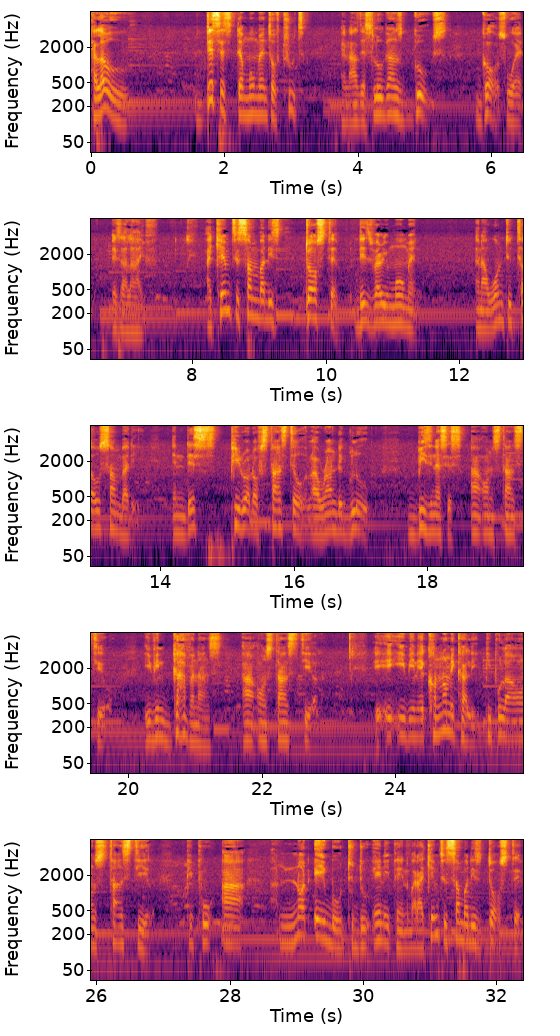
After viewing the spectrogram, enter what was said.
Hello. This is the moment of truth. And as the slogans goes, God's word is alive. I came to somebody's doorstep this very moment and I want to tell somebody in this period of standstill around the globe, businesses are on standstill, even governance are on standstill, even economically, people are on standstill. People are not able to do anything. But I came to somebody's doorstep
